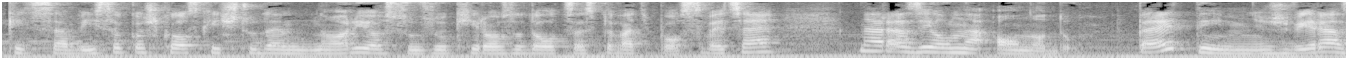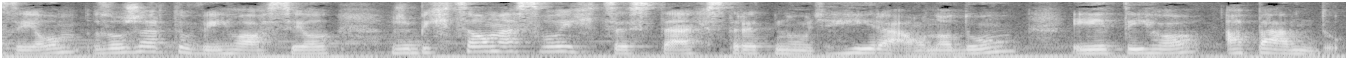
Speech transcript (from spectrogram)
keď sa vysokoškolský študent Norio Suzuki rozhodol cestovať po svete, narazil na Onodu. Predtým, než vyrazil, zo žartu vyhlásil, že by chcel na svojich cestách stretnúť Hira Onodu, Yetiho a Pandu.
